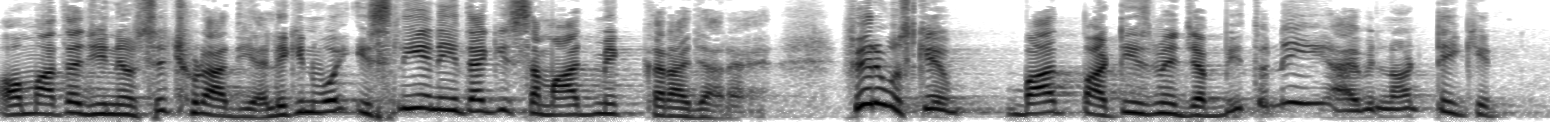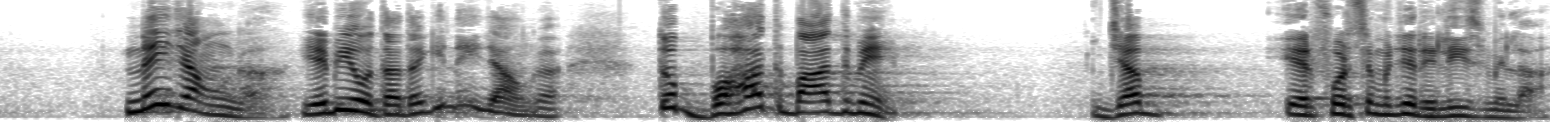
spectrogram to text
और माता जी ने उससे छुड़ा दिया। लेकिन वो इसलिए नहीं था कि समाज में करा जा रहा है। फिर उसके बाद पार्टीज़ में जब भी तो नहीं I will not take it नहीं जाऊँगा। ये भी होता था कि नहीं जाऊँगा। तो बहुत बाद में जब एयरफोर्स से मुझे रिलीज़ मिला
